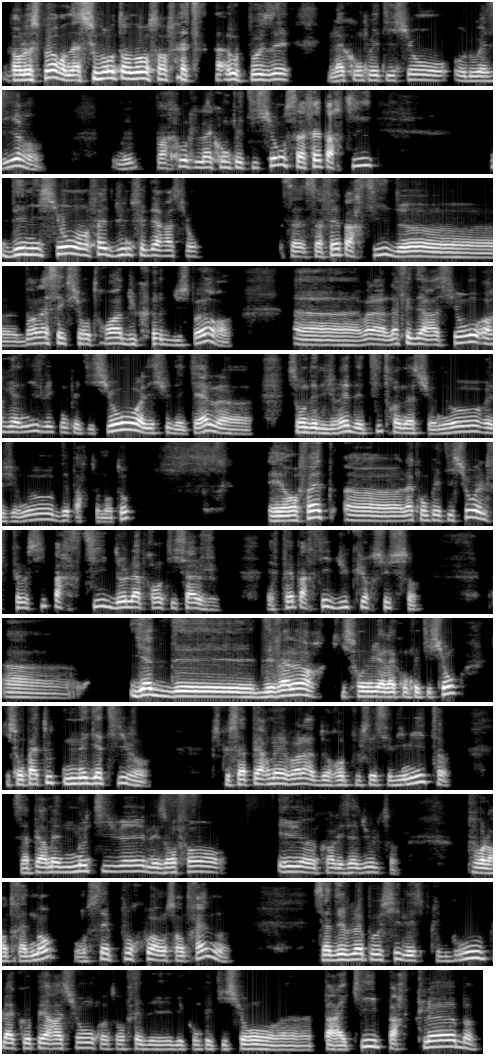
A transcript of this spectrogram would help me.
Dans le sport, on a souvent tendance en fait à opposer la compétition au loisir, mais par contre, la compétition, ça fait partie des missions en fait d'une fédération. Ça, fait partie de dans la section 3 du code du sport. Euh, voilà, la fédération organise les compétitions à l'issue desquelles euh, sont délivrés des titres nationaux, régionaux, départementaux. Et en fait, euh, la compétition, elle fait aussi partie de l'apprentissage. Elle fait partie du cursus. Il y a des, des valeurs qui sont liées à la compétition, qui sont pas toutes négatives, puisque ça permet, voilà, de repousser ses limites. Ça permet de motiver les enfants et encore les adultes pour l'entraînement. On sait pourquoi on s'entraîne. Ça développe aussi l'esprit de groupe, la coopération quand on fait des, compétitions euh, par équipe, par club.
